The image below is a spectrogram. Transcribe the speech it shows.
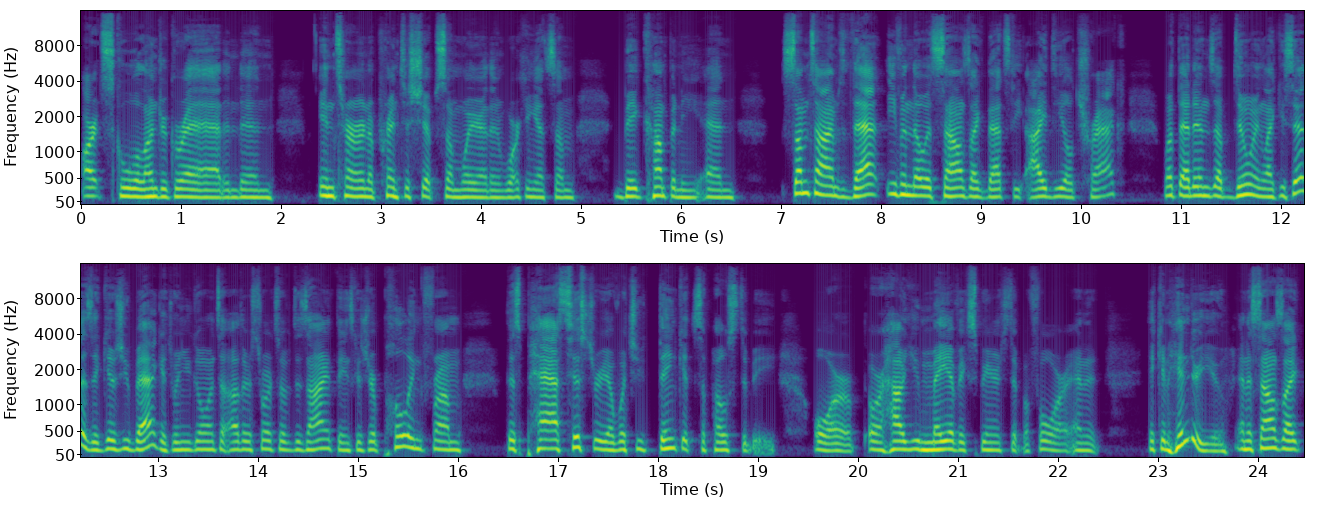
art school undergrad and then intern apprenticeship somewhere and then working at some big company. And sometimes that, even though it sounds like that's the ideal track, what that ends up doing, like you said, is it gives you baggage when you go into other sorts of design things because you're pulling from this past history of what you think it's supposed to be or, or how you may have experienced it before. And it, it can hinder you. And it sounds like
